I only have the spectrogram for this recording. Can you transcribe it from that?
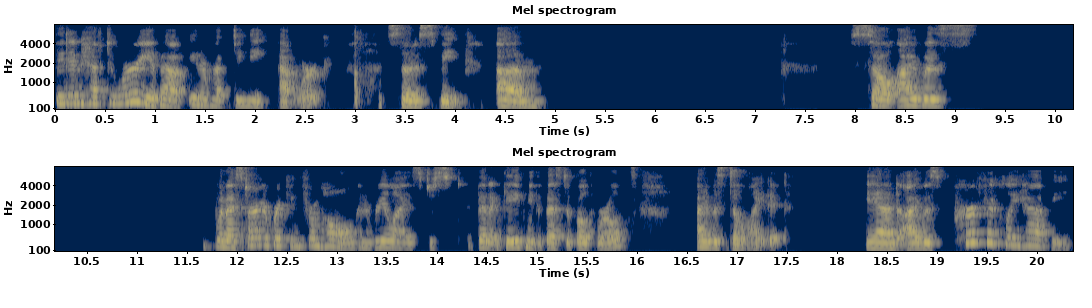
They didn't have to worry about interrupting me at work, so to speak. Um, so I was, when I started working from home and realized just that it gave me the best of both worlds, I was delighted. And I was perfectly happy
